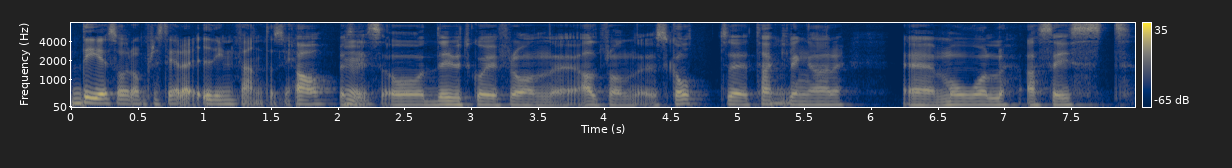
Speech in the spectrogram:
det är så de presterar i din fantasy. Mm. Ja, precis. Och det utgår ju från eh, allt från eh, skott, eh, tacklingar, eh, mål, assist.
